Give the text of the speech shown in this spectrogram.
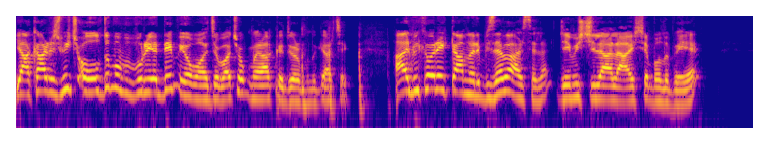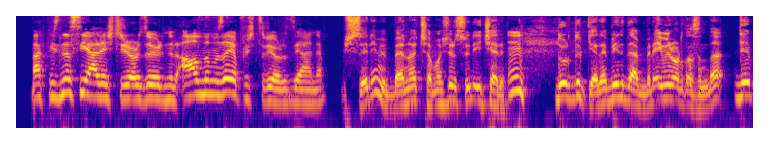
Ya kardeşim hiç oldu mu bu buraya demiyor mu acaba? Çok merak ediyorum bunu gerçekten. Halbuki o reklamları bize verseler Cem İşçilerle Ayşe Balıbey'e Bak biz nasıl yerleştiriyoruz o. Alnımıza yapıştırıyoruz yani. Bir şey söyleyeyim mi? Ben o çamaşır suyunu içerim. Durduk yere birdenbire evin ortasında. Cem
